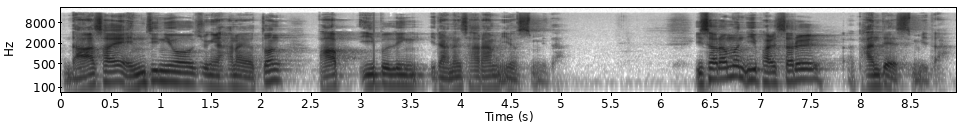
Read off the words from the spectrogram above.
나사의 엔지니어 중에 하나였던 밥 이블링이라는 사람이었습니다. 이 사람은 이 발사를 반대했습니다.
